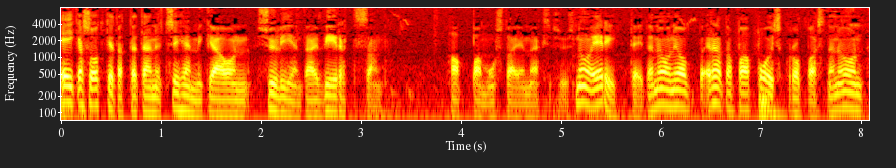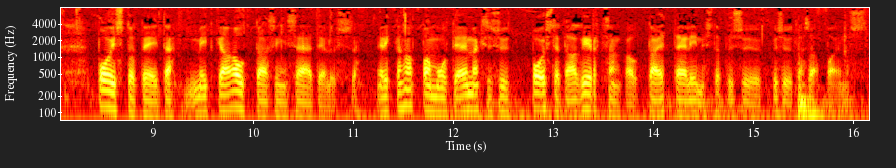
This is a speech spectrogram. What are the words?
Eikä sotketa tätä nyt siihen, mikä on syljen tai virtsan happamuus tai emäksisyys. Ne on eritteitä, ne on jo erä tapaa pois kropasta, ne on poistoteitä, mitkä auttaa siinä säätelyssä. Eli happamuut ja emäksisyys poistetaan virtsan kautta, että elimistö pysyy, pysyy tasapainossa.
